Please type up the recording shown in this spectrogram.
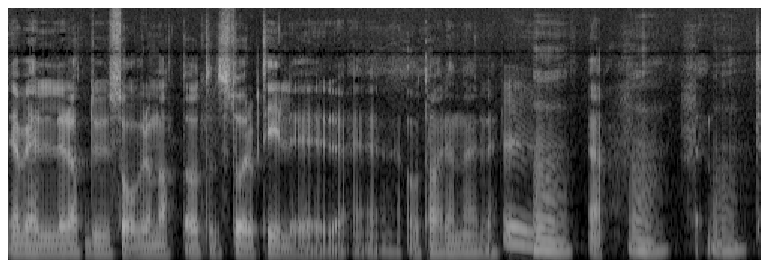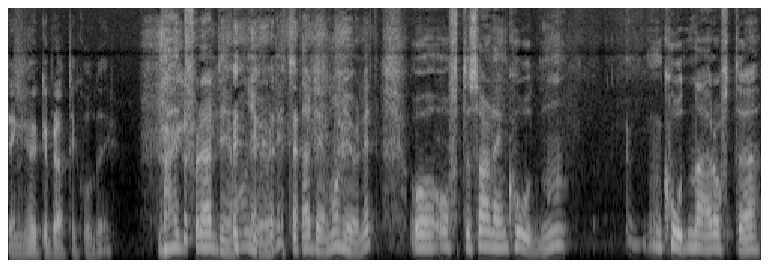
jeg vil heller at du sover om natta og står opp tidligere eh, og tar henne, eller Mm. Ja. Mm. Trenger jo ikke prate i koder. Nei, for det er det man gjør litt. Det er det man gjør litt. Og ofte så er den koden Koden er ofte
